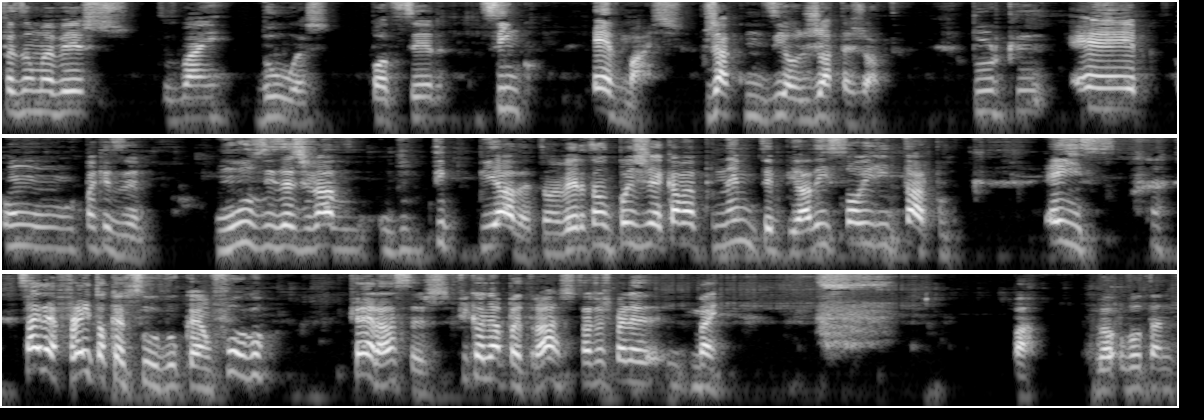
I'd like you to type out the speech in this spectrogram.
fazer uma vez, tudo bem, duas, pode ser, cinco, é demais. Já como dizia o JJ. Porque é um. Como é que é dizer? Um uso exagerado do tipo de piada. Estão a ver? Então depois acaba por nem meter piada e só irritar, porque é isso. Sai da freita, o caçudo do cão, fogo. Caraças, fica a olhar para trás, estás à espera. Bem, pá, voltando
